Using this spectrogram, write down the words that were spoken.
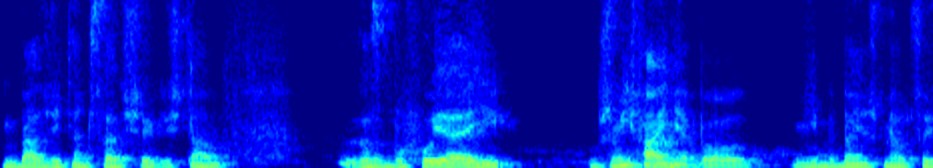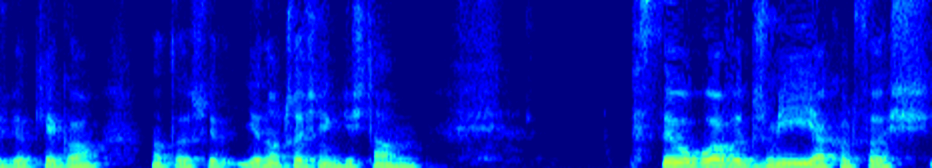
im bardziej ten cel się gdzieś tam rozbuchuje i brzmi fajnie, bo niby będziesz miał coś wielkiego, no to już jednocześnie gdzieś tam z tyłu głowy brzmi jako coś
